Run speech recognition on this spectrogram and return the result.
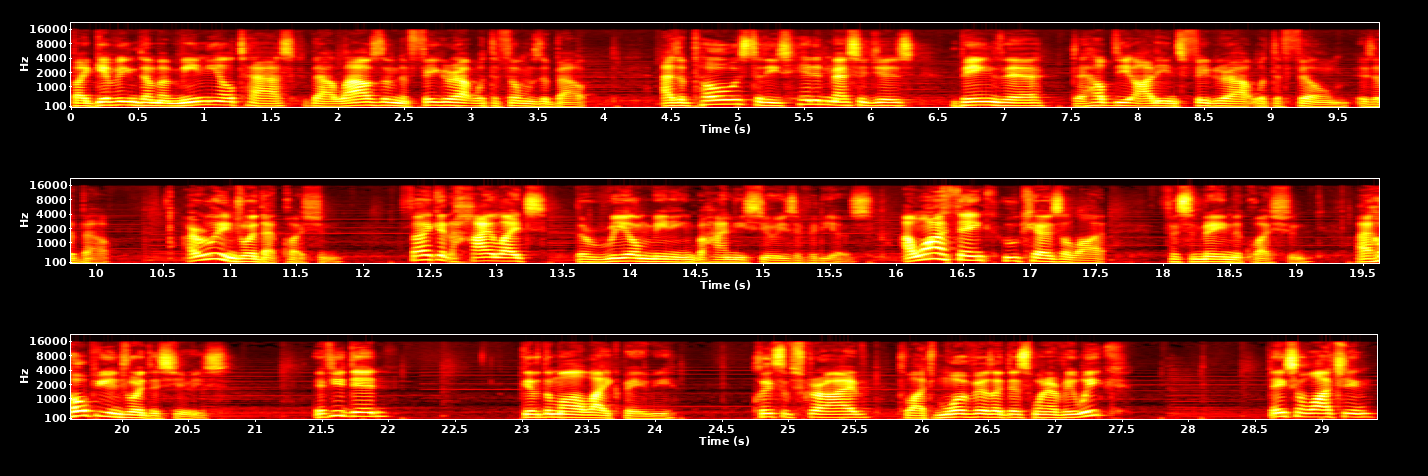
by giving them a menial task that allows them to figure out what the film is about, as opposed to these hidden messages being there to help the audience figure out what the film is about. I really enjoyed that question. I feel like it highlights the real meaning behind these series of videos. I want to thank Who Cares a Lot for submitting the question. I hope you enjoyed this series. If you did, give them all a like, baby. Click subscribe to watch more videos like this one every week. Thanks for watching,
